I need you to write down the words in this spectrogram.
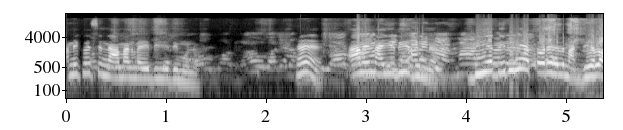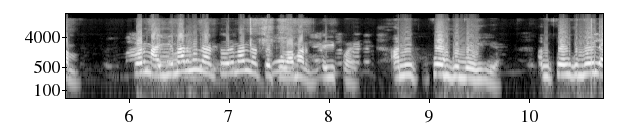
আমি কইছি না আমার মেয়ে বিয়ে দিব না। হ্যাঁ আমি মাইয়ে বিয়ে দিব না। বিয়ে দিবি না তোর হেলে দিলাম। তোর মাইয়ে মারবো না তোর মার না তোর মারবো এই কয়। আমি পঙ্গু মহিলা, আমি পঙ্গু মহিলা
